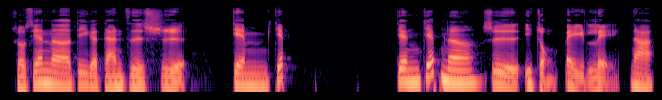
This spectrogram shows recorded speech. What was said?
首先呢，第一个单字是尖尖。尖尖呢是一种贝类，那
